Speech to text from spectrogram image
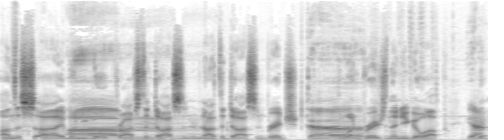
on the s- uh, when you go across the Dawson, not the Dawson Bridge, the Uh, one bridge, and then you go up. Yeah.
